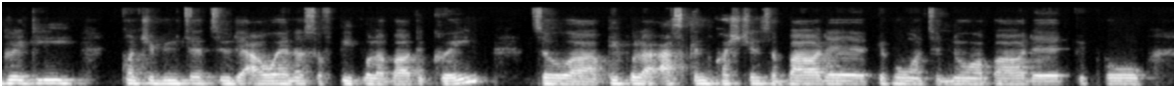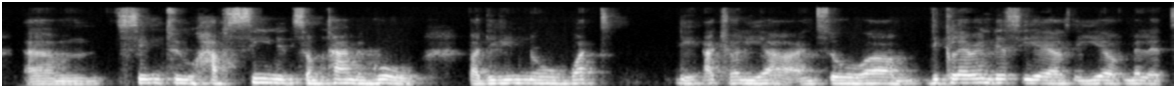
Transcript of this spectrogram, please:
greatly contributed to the awareness of people about the grain. So uh, people are asking questions about it. People want to know about it. People um, seem to have seen it some time ago, but they didn't know what they actually are. And so um, declaring this year as the year of millet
